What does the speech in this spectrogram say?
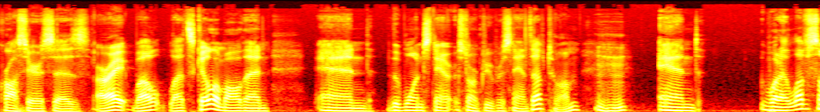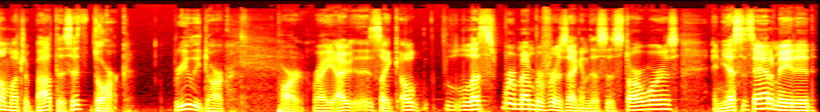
Crosshair says, "All right, well, let's kill them all then." And the one sta- stormtrooper stands up to him, mm-hmm. and what I love so much about this, it's dark, really dark part, right? I, it's like, oh, let's remember for a second, this is Star Wars, and yes, it's animated,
